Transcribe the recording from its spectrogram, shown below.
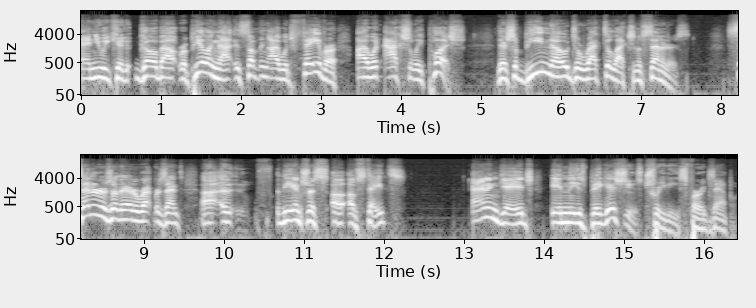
and you could go about repealing that is something I would favor, I would actually push. There should be no direct election of senators. Senators are there to represent uh, the interests of, of states and engage in these big issues, treaties, for example.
